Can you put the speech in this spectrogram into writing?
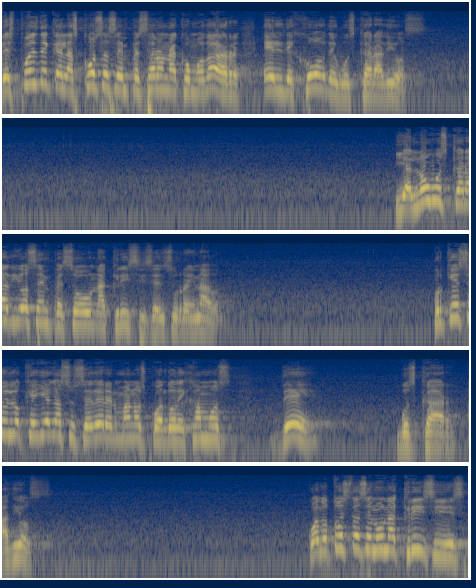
Después de que las cosas se empezaron a acomodar, él dejó de buscar a Dios. Y al no buscar a Dios empezó una crisis en su reinado. Porque eso es lo que llega a suceder, hermanos, cuando dejamos de buscar a Dios. Cuando tú estás en una crisis,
